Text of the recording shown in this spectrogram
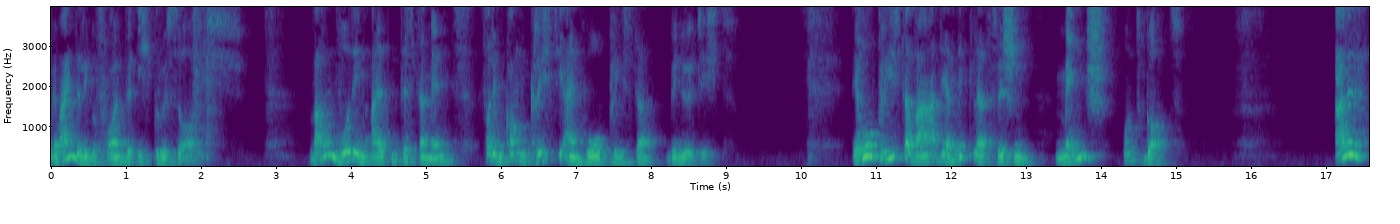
Gemeinde, liebe Freunde, ich grüße euch. Warum wurde im Alten Testament vor dem Kommen Christi ein Hohepriester benötigt? Der Hohepriester war der Mittler zwischen Mensch und Gott. Alle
